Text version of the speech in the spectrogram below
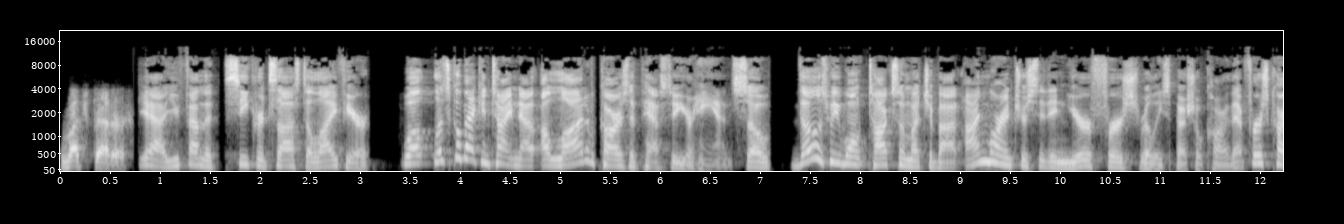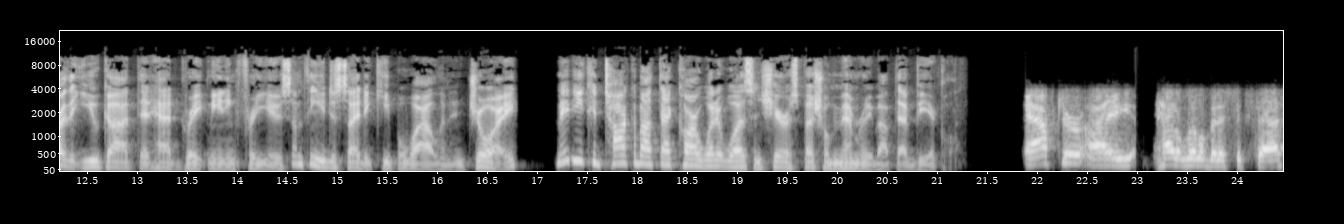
Much better. Yeah, you found the secret sauce to life here. Well, let's go back in time now. A lot of cars have passed through your hands. So those we won't talk so much about. I'm more interested in your first really special car. That first car that you got that had great meaning for you, something you decided to keep a while and enjoy. Maybe you could talk about that car, what it was, and share a special memory about that vehicle after I had a little bit of success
